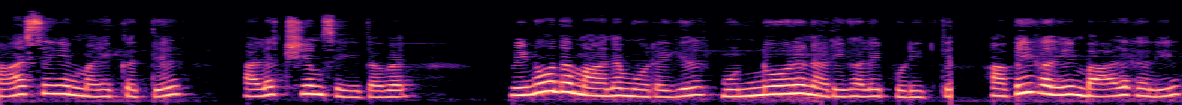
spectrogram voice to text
ஆசையின் மயக்கத்தில் அலட்சியம் செய்தவன் வினோதமான முறையில் முன்னூறு நரிகளை பிடித்து அவைகளின் வாள்களில்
